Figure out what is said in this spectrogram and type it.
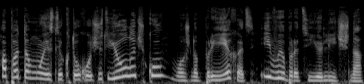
А потому, если кто хочет елочку, можно приехать и выбрать ее лично.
